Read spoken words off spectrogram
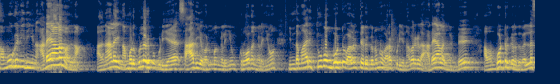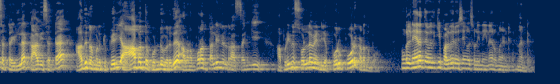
சமூக நீதியின் அடையாளம் அதுதான். அதனால நம்மளுக்குள்ள இருக்கக்கூடிய சாதிய வன்மங்களையும் குரோதங்களையும் இந்த மாதிரி தூபம் போட்டு வளர்த்தெடுக்கணும்னு வரக்கூடிய நபர்களை அடையாளம் கண்டு அவன் போட்டிருக்கிறது வெள்ளை சட்டை இல்லை காவி சட்டை அது நம்மளுக்கு பெரிய ஆபத்தை கொண்டு வருது அவனை பூரா தள்ளி நின்றா சங்கி அப்படின்னு சொல்ல வேண்டிய பொறுப்போடு கடந்து போகணும். உங்கள் நேரத்தை ஒதுக்கி பல்வேறு விஷயங்கள் சொல்லியிருந்தீங்கன்னா ரொம்ப நன்றி. நன்றி.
